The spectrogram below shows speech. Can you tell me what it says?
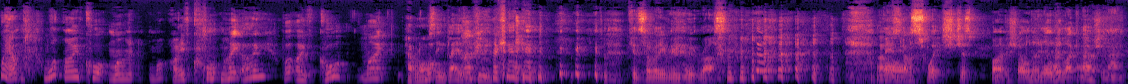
Well, what I've caught my what I've caught my eye, what I've caught my Hablamos what- inglés. Okay. Can somebody reboot Russ? He's got a switch just by the shoulder, a little bit like an Action Man.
